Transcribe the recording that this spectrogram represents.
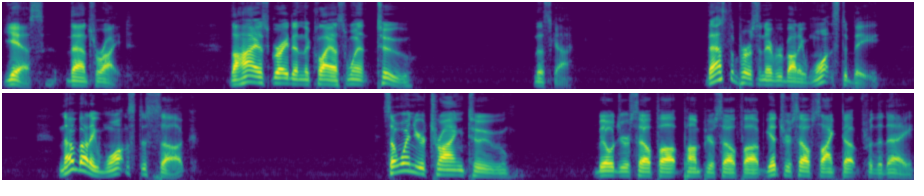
Yes, that's right. The highest grade in the class went to this guy. That's the person everybody wants to be. Nobody wants to suck. So when you're trying to build yourself up, pump yourself up, get yourself psyched up for the day,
